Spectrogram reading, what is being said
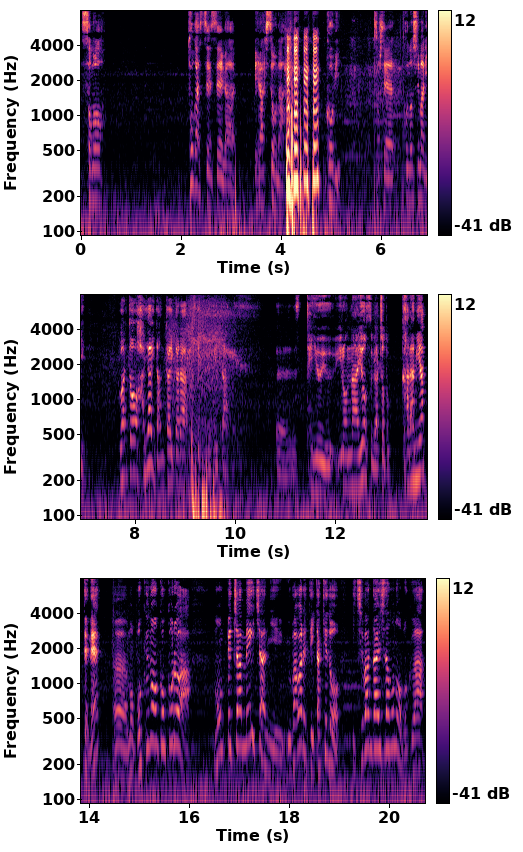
その富樫先生が描きそうな 語尾。そしてこの島に割と早い段階から来てくれていた、えーっていういろんな要素がちょっと絡み合ってね、うん、もう僕の心はモンペちゃんメイちゃんに奪われていたけど一番大事なものを僕は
